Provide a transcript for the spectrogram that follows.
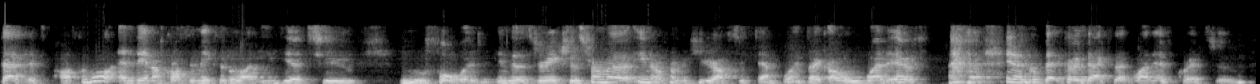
that it's possible. And then, of course, it makes it a lot easier to move forward in those directions from a, you know, from a curiosity standpoint. Like, oh, what if? you know, going back to that what if question,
